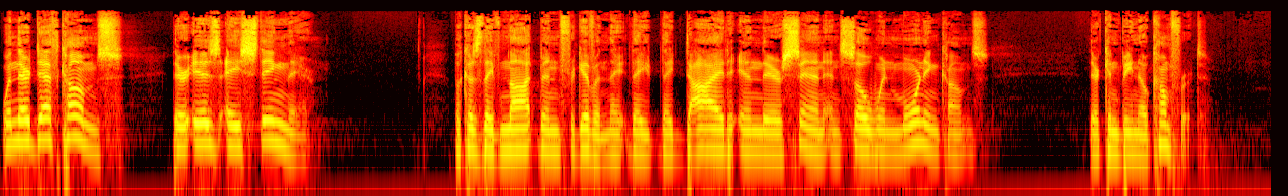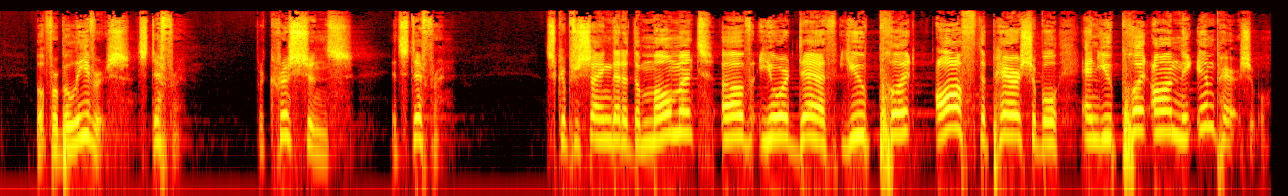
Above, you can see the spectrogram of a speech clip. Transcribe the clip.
When their death comes, there is a sting there because they've not been forgiven. They, they, they died in their sin. And so when mourning comes, there can be no comfort. But for believers, it's different. For Christians, it's different. Scripture saying that at the moment of your death, you put off the perishable and you put on the imperishable.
